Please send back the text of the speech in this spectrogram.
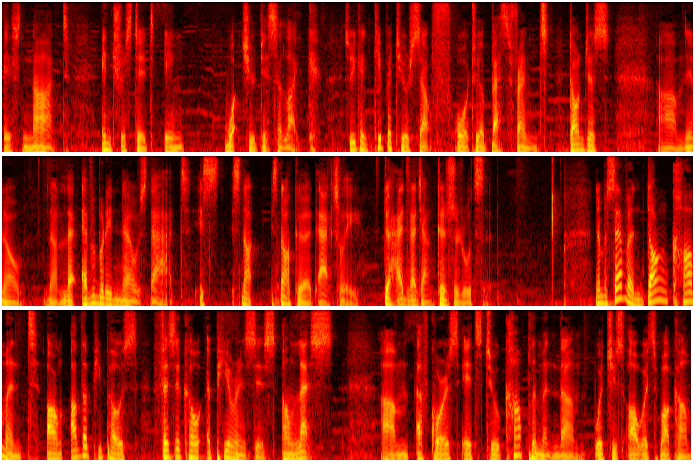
is not interested in what you dislike. So you can keep it to yourself or to your best friends. Don't just, um, you know, let everybody knows that it's it's not it's not good actually. 对孩子来讲更是如此。Number seven, don't comment on other people's physical appearances unless, um, of course, it's to compliment them, which is always welcome.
